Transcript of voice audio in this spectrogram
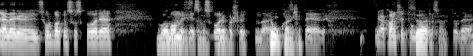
eller Solbakken skal skåre, og Boniface skal skåre på slutten der. To, kanskje. Det, ja, kanskje to. Så- ikke sant? Og det,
